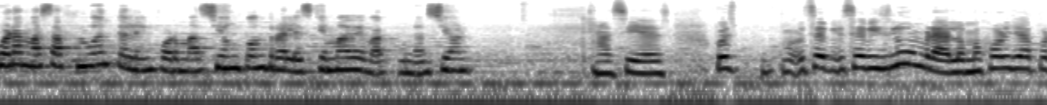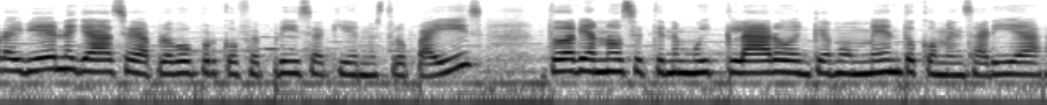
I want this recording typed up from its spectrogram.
fuera más afluente la información contra el esquema de vacunación. Así es. Pues se, se, vislumbra, a lo mejor ya por ahí viene, ya se aprobó por COFEPRIS aquí en nuestro país. Todavía no se tiene muy claro en qué momento comenzaría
